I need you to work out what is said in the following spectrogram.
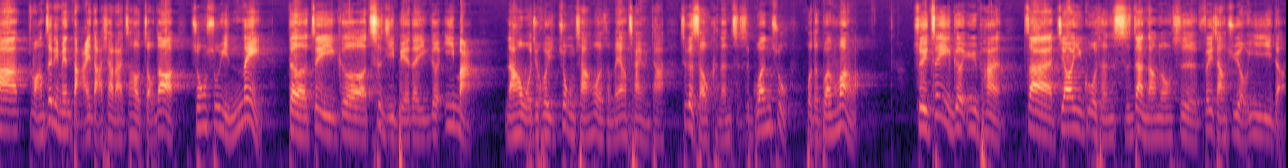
它往这里面打一打下来之后，走到中枢以内的这一个次级别的一个一码，然后我就会重仓或者怎么样参与它。这个时候可能只是关注或者观望了。所以这一个预判在交易过程实战当中是非常具有意义的，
